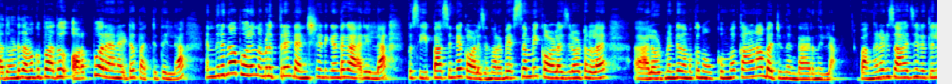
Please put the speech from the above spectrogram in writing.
അതുകൊണ്ട് നമുക്കിപ്പോൾ അത് ഉറപ്പ് പറയാനായിട്ട് പറ്റത്തില്ല. എന്നിരുന്നാൽ പോലും നമ്മൾ ഇത്രയും ടെൻഷൻ അടിക്കേണ്ട കാര്യമില്ല. ഇപ്പോൾ സി പാസിന്റെ കോളേജ് എന്ന് പറയുമ്പോൾ എസ് എം ഇ കോളേജിലോട്ടുള്ള അലോട്ട്മെന്റ് നമുക്ക് നോക്കുമ്പോൾ കാണാൻ പറ്റുന്നുണ്ടായിരുന്നില്ല. അപ്പോൾ അങ്ങനെ ഒരു സാഹചര്യത്തിൽ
